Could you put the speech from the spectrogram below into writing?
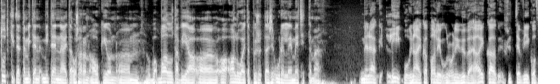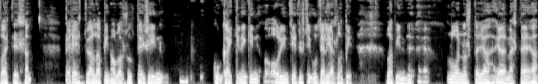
tutkit, että miten, miten näitä Osaran aukion ähm, valtavia äh, alueita pysyttäisiin uudelleen metsittämään? Minä liikuin aika paljon, kun oli hyvää aikaa. Sitten viikonvaihteessa perehtyä Lapin olosuhteisiin, kun kaikkinenkin olin tietysti utelias Lapin, Lapin luonnosta ja elämästä ja,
